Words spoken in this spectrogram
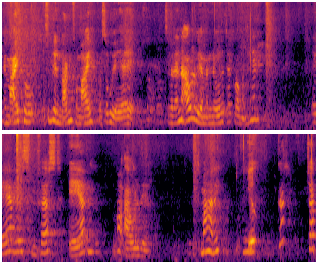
Med mig på, og så bliver den bange for mig, og så ryger jeg af. Så hvordan afleverer man noget? Der går man hen, ærer hesten først, ærer den og afleverer. Smart, ikke? Jo. Godt. Top.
